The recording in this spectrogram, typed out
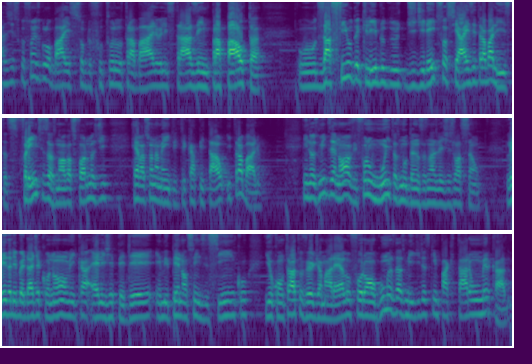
As discussões globais sobre o futuro do trabalho, eles trazem para a pauta o desafio do equilíbrio de direitos sociais e trabalhistas, frente às novas formas de relacionamento entre capital e trabalho. Em 2019, foram muitas mudanças na legislação. Lei da Liberdade Econômica, LGPD, MP 905 e o Contrato Verde Amarelo foram algumas das medidas que impactaram o mercado.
